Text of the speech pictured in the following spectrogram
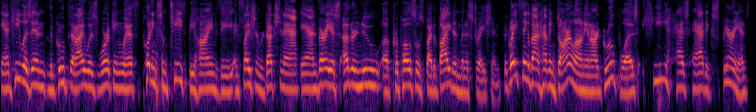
and he was in the group that I was working with, putting some teeth behind the Inflation Reduction Act and various other new uh, proposals by the Biden administration. The great thing about having Dar-Lon in our group was he has had experience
